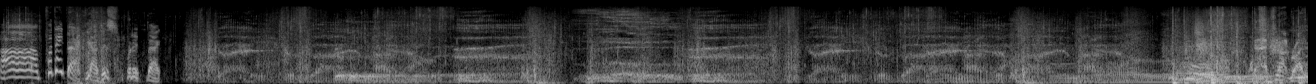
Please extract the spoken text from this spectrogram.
Uh, put it back. Yeah, just put it back. That's not right!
